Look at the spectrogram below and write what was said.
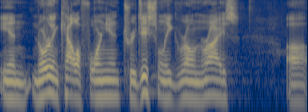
in Northern California, traditionally grown rice, uh,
